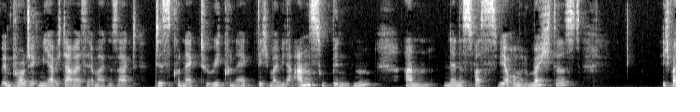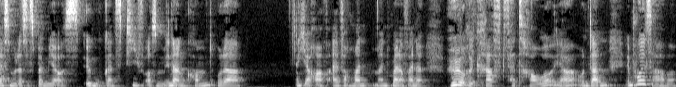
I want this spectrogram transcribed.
Im Project Me habe ich damals ja immer gesagt, disconnect to reconnect, dich mal wieder anzubinden an, nenn es was, wie auch immer du möchtest. Ich weiß nur, dass es bei mir aus irgendwo ganz tief aus dem Innern kommt oder ich auch auf einfach man, manchmal auf eine höhere Kraft vertraue, ja, und dann Impuls habe.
